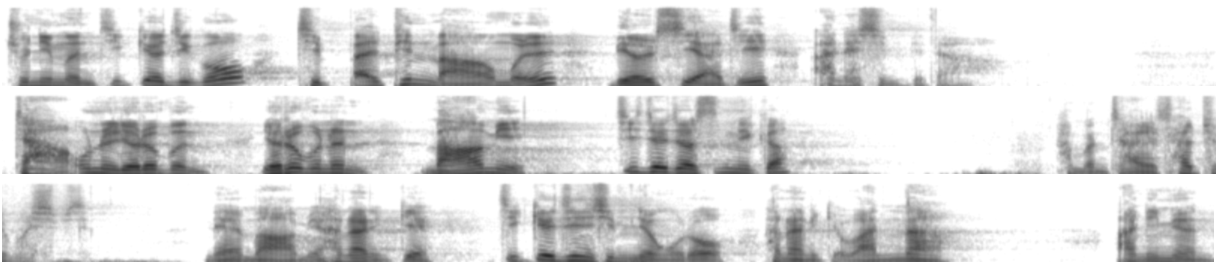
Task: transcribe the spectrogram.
주님은 찢겨지고 짓밟힌 마음을 멸시하지 않으십니다. 자, 오늘 여러분, 여러분은 마음이 찢어졌습니까? 한번 잘 살펴보십시오. 내 마음이 하나님께 찢겨진 심령으로 하나님께 왔나? 아니면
